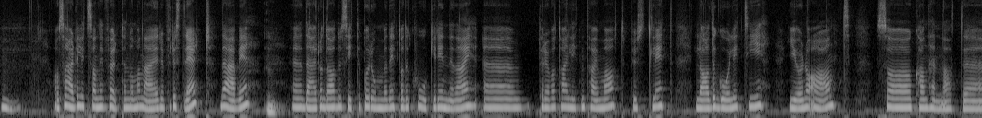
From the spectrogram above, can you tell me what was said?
Mm. Og så er det litt sånn i forhold til når man er frustrert. Det er vi. Mm. Eh, der og da du sitter på rommet ditt, og det koker inni deg. Eh, prøv å ta en liten timeout. Pust litt. La det gå litt tid. Gjør noe annet. Så kan hende at eh,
